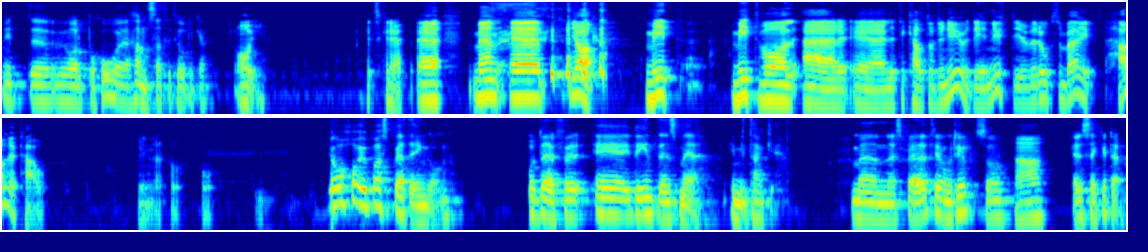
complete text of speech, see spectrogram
Mitt eh, val på H är Hansa till Tonika. Oj. Vilket skräp. Eh, men eh, ja, mitt, mitt val är eh, lite kallt of the new. Det är nytt. Det är Uwe Rosenberg. Hallertau. Vinner på. på. Jag har ju bara spelat en gång. Och därför är det inte ens med i min tanke. Men spelar jag tre gånger till så Ja, är det säkert där.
